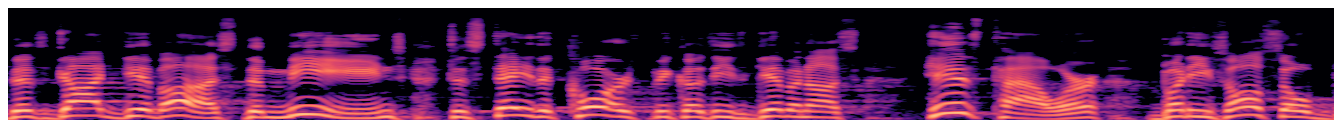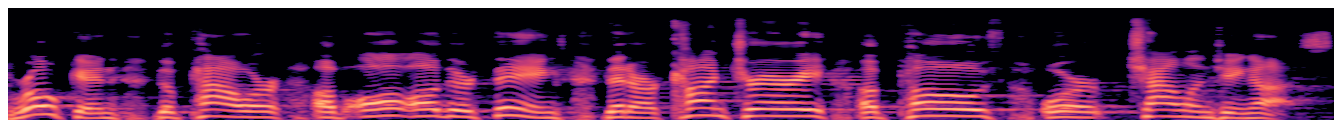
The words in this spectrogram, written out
does God give us the means to stay the course because he's given us his power, but he's also broken the power of all other things that are contrary, opposed, or challenging us.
